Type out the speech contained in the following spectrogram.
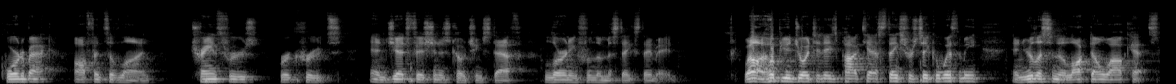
quarterback, offensive line, transfers, recruits, and Jedd Fisch and his coaching staff learning from the mistakes they made. Well, I hope you enjoyed today's podcast. Thanks for sticking with me, and you're listening to Locked On Wildcats.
